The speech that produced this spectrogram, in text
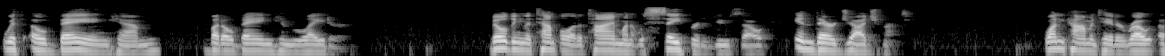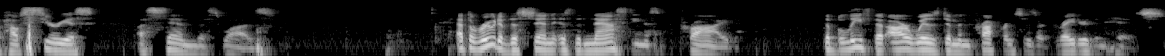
with obeying him, but obeying him later. Building the temple at a time when it was safer to do so in their judgment. One commentator wrote of how serious a sin this was. At the root of this sin is the nastiness of pride, the belief that our wisdom and preferences are greater than His.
